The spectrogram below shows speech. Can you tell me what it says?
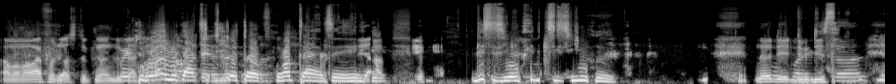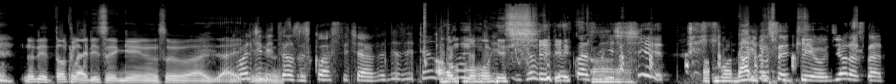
Oh, my wife will just look, look Wait, at We me. what? look at it straight up one time. Say, Yeah. this is you. This is you. No, they Oh do this. God. No, they talk like this again. So I, I Imagine he know. tells his class teacher, and they say, "Damn, Oh, why mo, did he's you just look shit. class and he's Ah. shit." Omo, that next Innocently, oh, do you understand?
